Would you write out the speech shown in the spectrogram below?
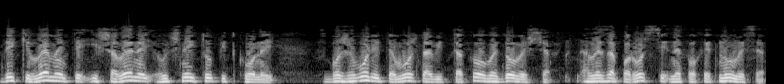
дикі лементи і шалений гучний тупіт коней. Збожеволіти можна від такого видовища, але запорожці не похитнулися.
